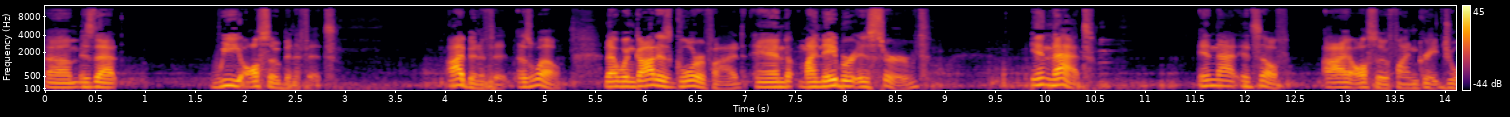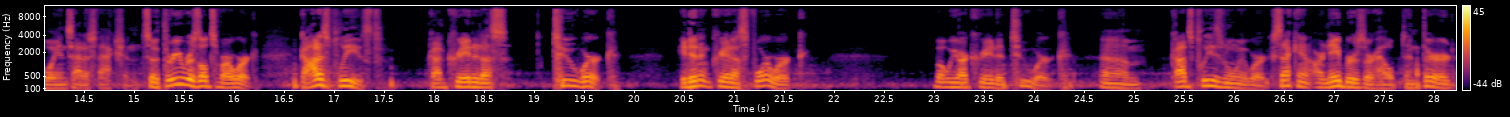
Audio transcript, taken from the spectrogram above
um, is that we also benefit. I benefit as well. That when God is glorified and my neighbor is served, in that, in that itself, I also find great joy and satisfaction. So, three results of our work God is pleased. God created us to work. He didn't create us for work, but we are created to work. Um, God's pleased when we work. Second, our neighbors are helped. And third,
